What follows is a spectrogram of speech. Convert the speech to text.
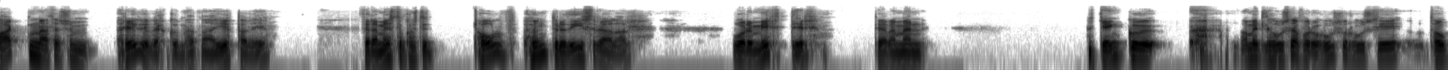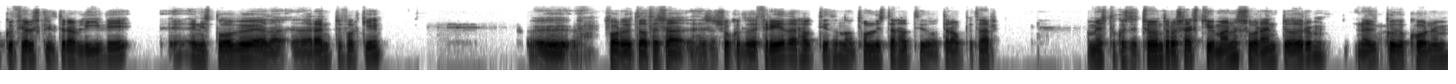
fagna þessum hreyðuverkum þarna í upphafi þegar að minnst að kosti 1200 Ísraelar voru myrtir þegar að menn gengu á milli húsa, fóru hús úr húsi tóku fjölskyldur af lífi inn í stofu eða, eða rendu fólki uh, fóru auðvitað á þessa, þessa svo kalluði friðarháttíð tónlistarháttíð og drápi þar að minnstu kosti 260 manns og rendu öðrum, nöðguðu konum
